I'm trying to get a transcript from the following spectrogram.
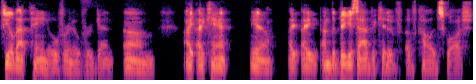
feel that pain over and over again. Um, I, I can't, you know, I, I, I'm the biggest advocate of, of college squash.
